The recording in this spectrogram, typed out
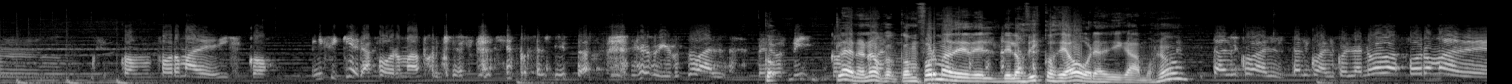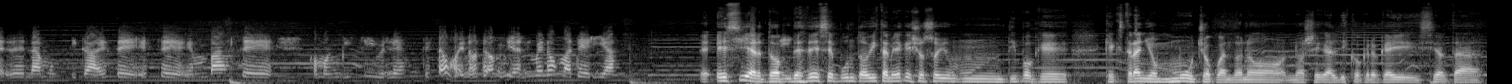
con forma de disco. Ni siquiera forma, porque en realidad es virtual. Pero sí. claro, ¿no? Con, forma de, los discos de ahora, digamos, ¿no? Tal cual, tal cual, con la nueva forma de, la música, ese, ese envase como invisible, que está bueno también, menos materia. Eh, es cierto, desde ese punto de vista, mira que yo soy un, tipo que, extraño mucho cuando no, llega el disco, creo que hay cierta...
